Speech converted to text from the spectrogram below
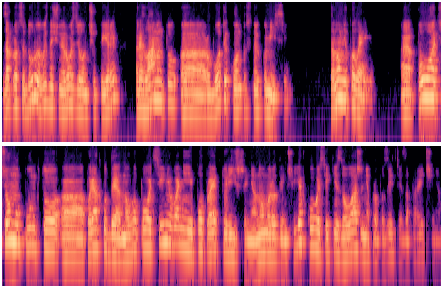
за процедурою, визначеною розділом 4 регламенту роботи конкурсної комісії. Шановні колеги, по цьому пункту е, порядку денного, по оцінюванні і по проекту рішення номер один, чи є в когось якісь зауваження, пропозиції, заперечення?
